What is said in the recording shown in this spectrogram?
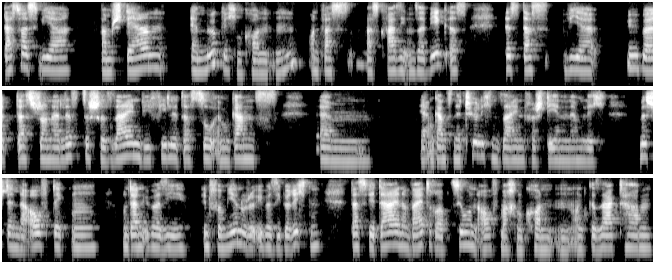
Das, was wir beim Stern ermöglichen konnten und was, was quasi unser Weg ist, ist, dass wir über das journalistische Sein, wie viele das so im ganz, ähm, ja, im ganz natürlichen Sein verstehen, nämlich Missstände aufdecken und dann über sie informieren oder über sie berichten, dass wir da eine weitere Option aufmachen konnten und gesagt haben,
